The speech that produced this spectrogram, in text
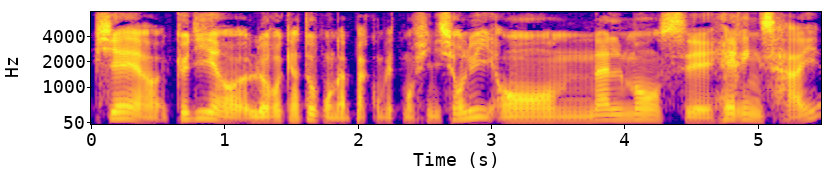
Pierre, que dire Le requin taupe, on n'a pas complètement fini sur lui. En allemand, c'est Heringshai.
